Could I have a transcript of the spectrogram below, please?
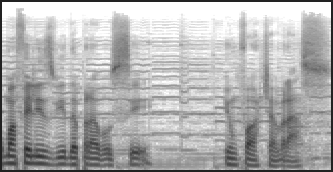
Uma feliz vida para você e um forte abraço.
